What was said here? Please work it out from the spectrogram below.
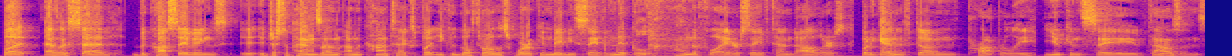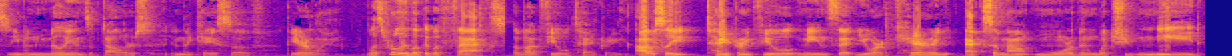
But as I said, the cost savings, it, it just depends on, on the context, but you could go through all this work and maybe save a nickel on the flight or save $10. But again, if done properly, you can save thousands, even millions of dollars dollars in the case of the airline. Let's really look at the facts about fuel tankering. Obviously, tankering fuel means that you are carrying X amount more than what you need,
